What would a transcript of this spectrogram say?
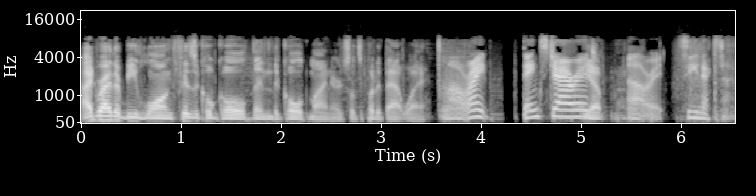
I'd rather be long physical gold than the gold miners. Let's put it that way. All right. Thanks, Jared. Yep. All right. See you next time.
